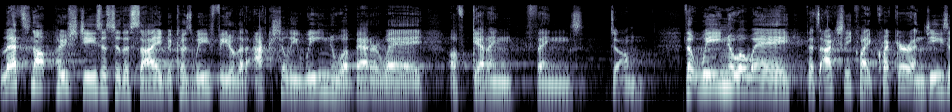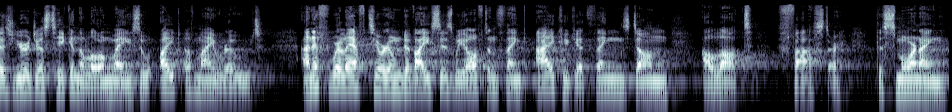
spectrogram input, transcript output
Let's not push Jesus to the side because we feel that actually we know a better way of getting things done. That we know a way that's actually quite quicker, and Jesus, you're just taking the long way, so out of my road. And if we're left to our own devices, we often think, I could get things done a lot faster. This morning,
